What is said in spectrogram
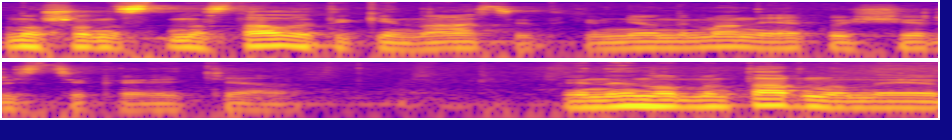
Ну, що настали такі наслідки, в нього немає ніякої щирості каяття. Він елементарно не,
